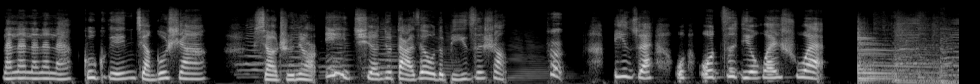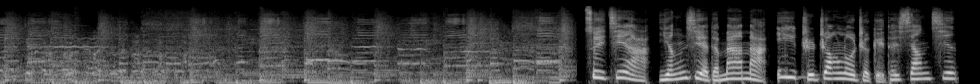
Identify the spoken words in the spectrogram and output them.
来来来来来，姑姑给你讲故事啊。小侄女一拳就打在我的鼻子上。闭嘴！我我自己会睡。最近啊，莹姐的妈妈一直张罗着给她相亲。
